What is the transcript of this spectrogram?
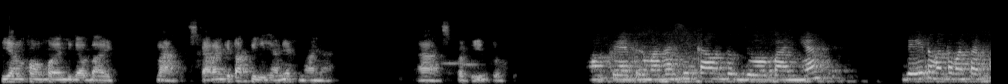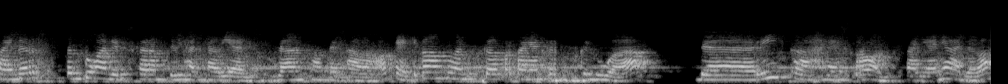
yang novel yang tidak baik. Nah, sekarang kita pilihannya ke mana? Nah, seperti itu. Oke, terima kasih Kak untuk jawabannya. Jadi teman-teman Pathfinder tentukan dari sekarang pilihan kalian, jangan sampai salah. Oke, kita langsung lanjut ke pertanyaan kedua dari Kak Hesron. Pertanyaannya adalah,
